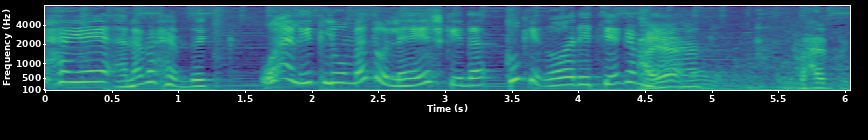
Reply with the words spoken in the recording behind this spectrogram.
لحياة أنا بحبك. وقالت له ما تقولهاش كده. كوكي غارت يا جماعة. حياة. بحبك.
